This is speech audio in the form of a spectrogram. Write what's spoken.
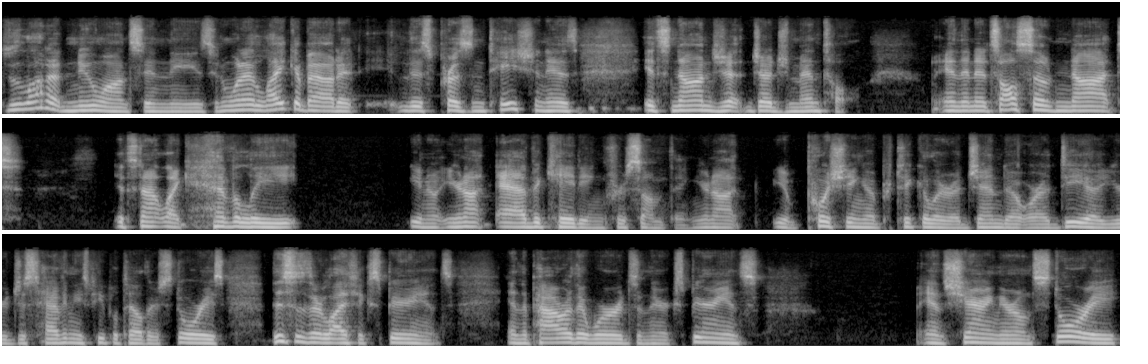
there's a lot of nuance in these. And what i like about it this presentation is it's non-judgmental. And then it's also not it's not like heavily you know you're not advocating for something. You're not you know pushing a particular agenda or idea. You're just having these people tell their stories. This is their life experience. And the power of their words and their experience and sharing their own story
